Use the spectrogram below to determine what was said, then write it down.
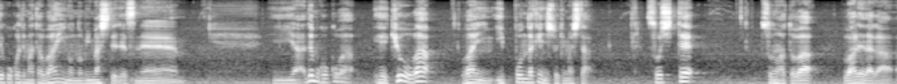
でここでまたワインを飲みましてですね。いやでもここは、え今日はワイン1本だけにしときました。そしてその後は我らが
